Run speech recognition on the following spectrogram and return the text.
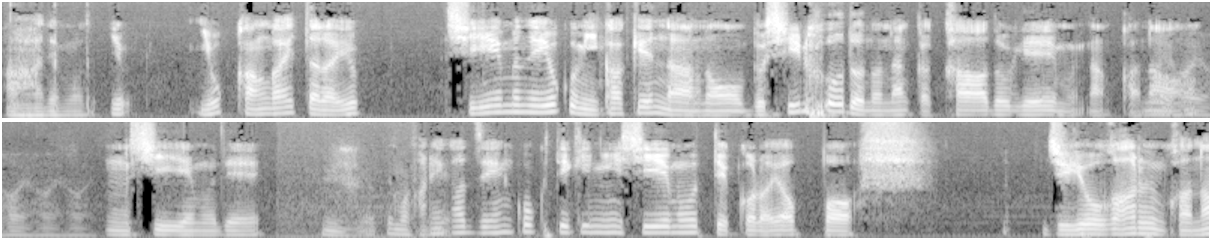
ああ、でも、よ、よく考えたらよ、CM でよく見かけんのは、あの、ブシロードのなんかカードゲームなんかな。はいはいはいはいはい。うん、CM で。うん、やってますね。あれが全国的に CM 打ってるから、やっぱ、需要があるんかな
